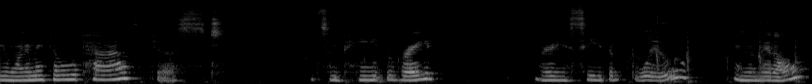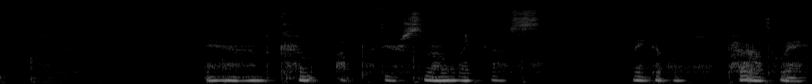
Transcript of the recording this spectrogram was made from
You want to make a little path, just put some paint right where you see the blue in the middle and come up with your snow like this. Make a little pathway.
